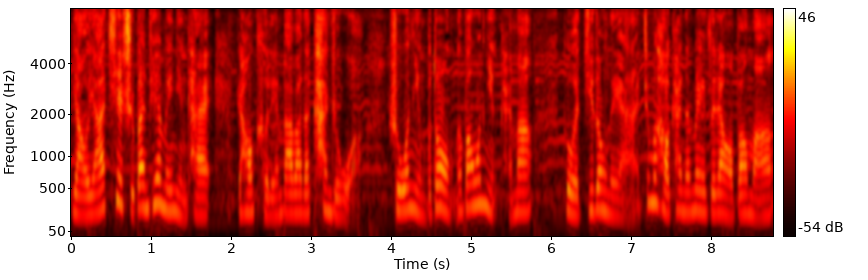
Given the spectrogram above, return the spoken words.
咬牙切齿半天没拧开，然后可怜巴巴的看着我说：“我拧不动，能帮我拧开吗？”给我激动的呀，这么好看的妹子让我帮忙，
